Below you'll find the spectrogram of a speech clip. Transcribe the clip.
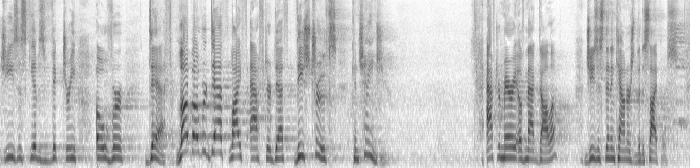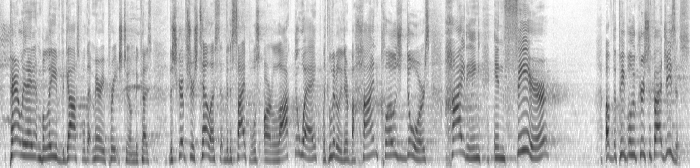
Jesus gives victory over death. Love over death, life after death. These truths can change you. After Mary of Magdala, Jesus then encounters the disciples. Apparently, they didn't believe the gospel that Mary preached to them because the scriptures tell us that the disciples are locked away, like literally, they're behind closed doors, hiding in fear of the people who crucified Jesus.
